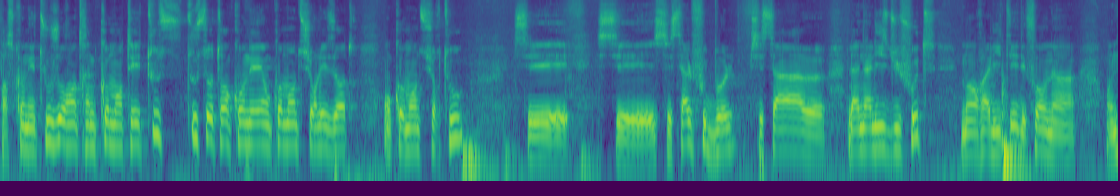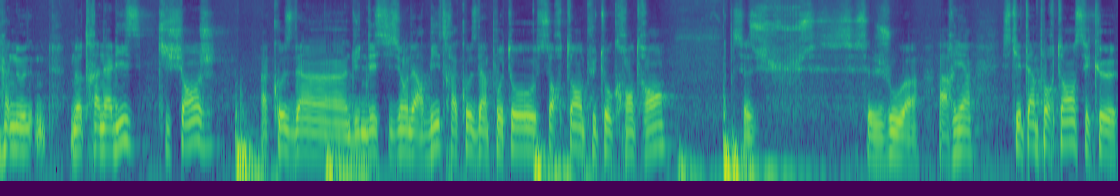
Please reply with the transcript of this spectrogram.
parce qu'on est toujours en train de commenter, tous, tous autant qu'on est, on commente sur les autres, on commente sur tout. C'est ça le football, c'est ça euh, l'analyse du foot. Mais en réalité, des fois, on a, on a notre analyse qui change à cause d'une décision d'arbitre, à cause d'un poteau sortant plutôt que rentrant. Ça, se joue à, à, rien. Ce qui est important, c'est que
